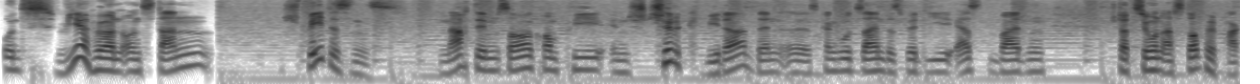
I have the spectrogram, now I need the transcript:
Und wir hören uns dann spätestens nach dem Sommer Grand Prix in Schirk wieder, denn äh, es kann gut sein, dass wir die ersten beiden Stationen als Doppelpack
